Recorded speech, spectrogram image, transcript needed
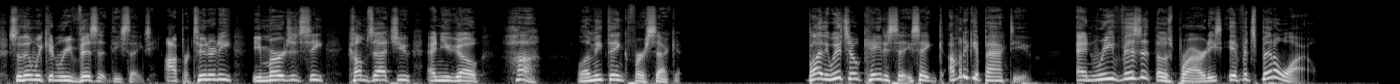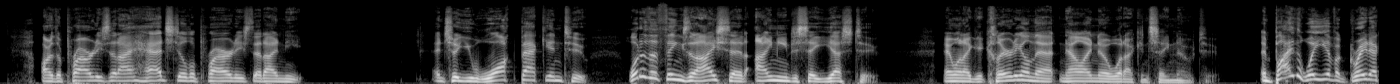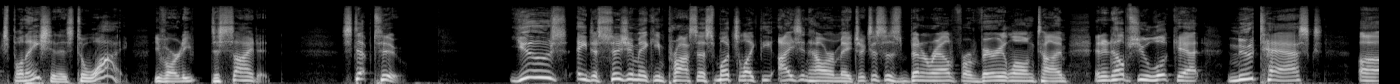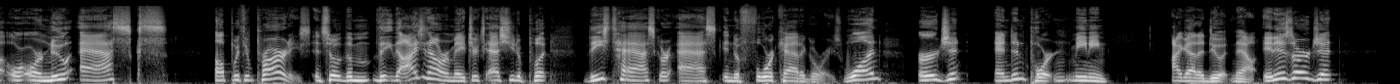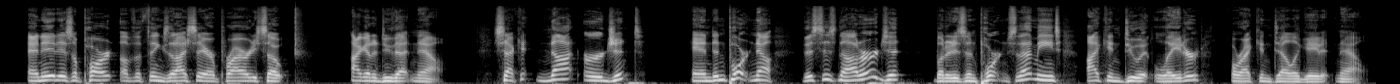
So then we can revisit these things. Opportunity, emergency comes at you, and you go, huh, let me think for a second. By the way, it's okay to say, say I'm going to get back to you and revisit those priorities if it's been a while. Are the priorities that I had still the priorities that I need? And so you walk back into what are the things that I said I need to say yes to? And when I get clarity on that, now I know what I can say no to. And by the way, you have a great explanation as to why. You've already decided. Step two, use a decision making process much like the Eisenhower matrix. This has been around for a very long time, and it helps you look at new tasks uh, or, or new asks up with your priorities. And so the, the, the Eisenhower matrix asks you to put these tasks or asks into four categories. One, urgent and important, meaning I got to do it now. It is urgent and it is a part of the things that I say are priority. So I got to do that now. Second, not urgent and important. Now, this is not urgent, but it is important. So that means I can do it later or I can delegate it now.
